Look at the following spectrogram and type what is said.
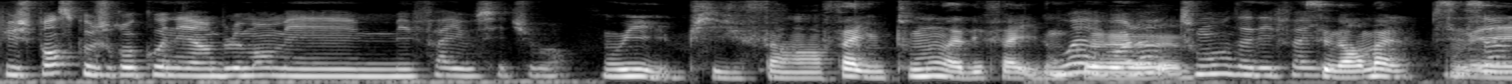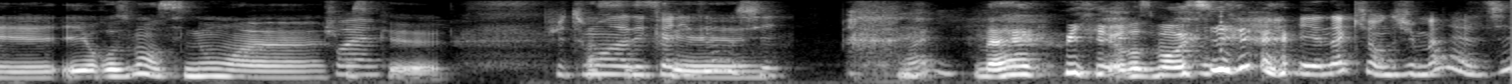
Puis je pense que je reconnais humblement mes, mes failles aussi, tu vois. Oui, puis enfin, failles, tout le monde a des failles. Donc, ouais, voilà, tout le monde a des failles. C'est normal. Mais... Et heureusement, sinon, je pense que. Puis tout le monde a des qualités aussi. Ouais, bah oui, heureusement aussi. Il y en a qui ont du mal à le dire.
